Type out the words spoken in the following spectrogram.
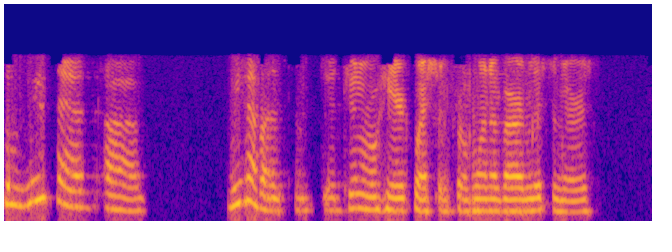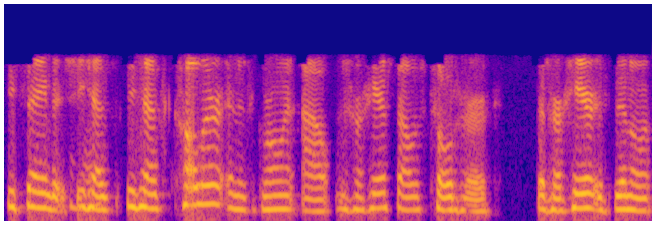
So we have uh, we have a, a, general hair question from one of our listeners. She's saying that she mm-hmm. has she has color and is growing out, and her hairstylist told her that her hair is been on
